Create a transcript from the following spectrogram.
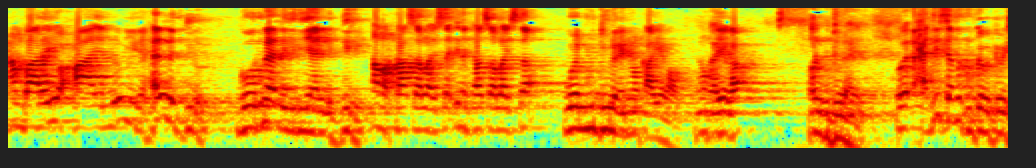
cambaareeyo caaya loo yidhi ha la dilo? Goormaa la yidhi yaan la dili amarkaasaa la haystaa idankaasaa la haystaa waa lagu duulaya nimanka ayaga nimanka ayaga xadiista markuu gabagabay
